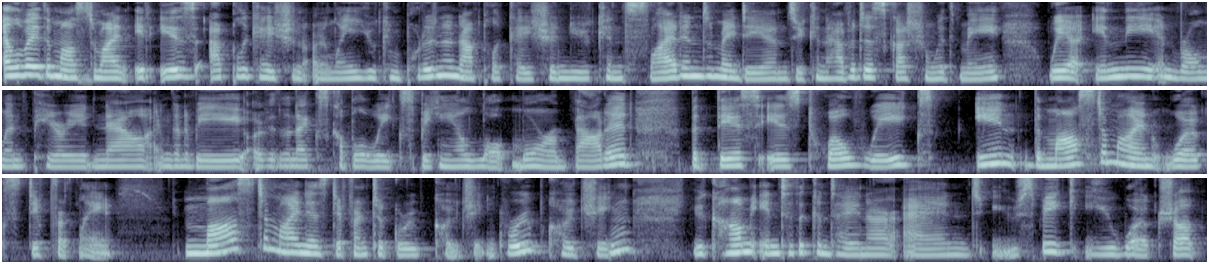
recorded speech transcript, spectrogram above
Elevate the Mastermind, it is application only. You can put in an application, you can slide into my DMs, you can have a discussion with me. We are in the enrollment period now. I'm going to be over the next couple of weeks speaking a lot more about it, but this is 12 weeks in the mastermind works differently Mastermind is different to group coaching. Group coaching, you come into the container and you speak, you workshop,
